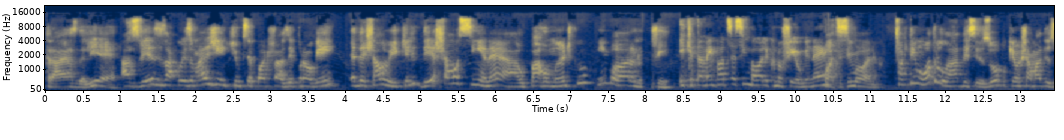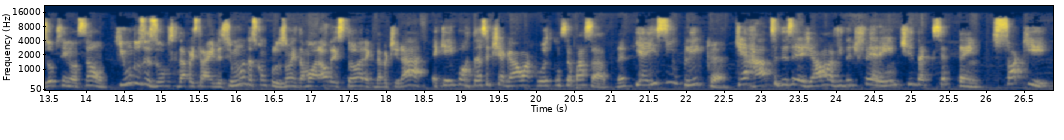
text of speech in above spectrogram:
traz dali é, às vezes, a coisa mais gentil que você pode fazer por alguém é deixá-lo ir, que ele deixa a mocinha, né? O par romântico ir embora no fim. E que também pode ser simbólico no filme, né? Pode ser simbólico. Só que tem um outro lado desse Esopo, que é o chamado Esopo sem noção, que um dos Esopos que dá pra extrair desse filme, uma das conclusões da moral da história que dá pra tirar, é que é a importância de chegar a um acordo com o seu passado, né? E aí isso implica que é errado você desejar uma vida diferente da que você tem. Só que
